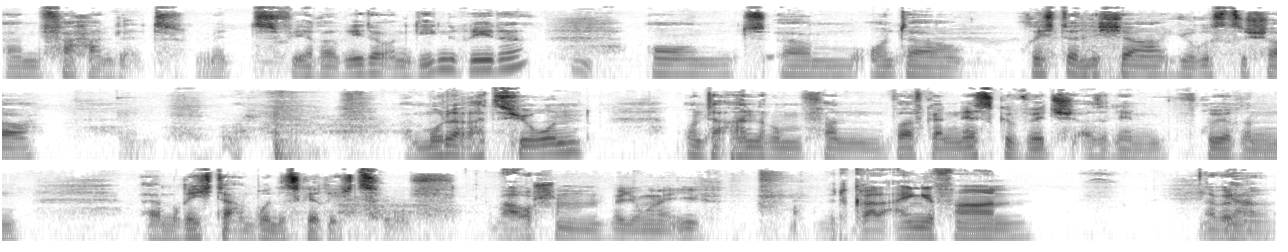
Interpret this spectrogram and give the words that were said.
ähm, verhandelt mit fairer Rede und Gegenrede und ähm, unter richterlicher, juristischer äh, Moderation unter anderem von Wolfgang Neskowitsch, also dem früheren ähm, Richter am Bundesgerichtshof. War auch schon bei Jung Naiv. Wird gerade eingefahren. Aber Ja.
